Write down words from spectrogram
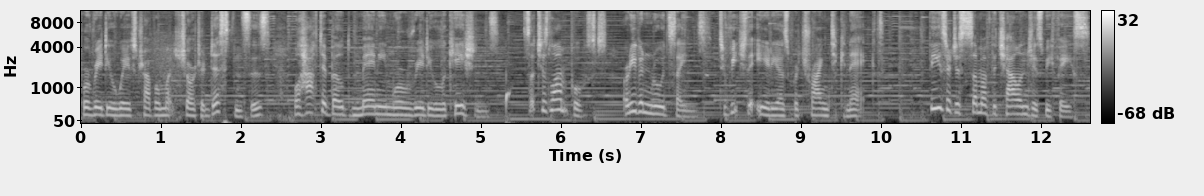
where radio waves travel much shorter distances, we'll have to build many more radio locations, such as lampposts or even road signs, to reach the areas we're trying to connect. These are just some of the challenges we face,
